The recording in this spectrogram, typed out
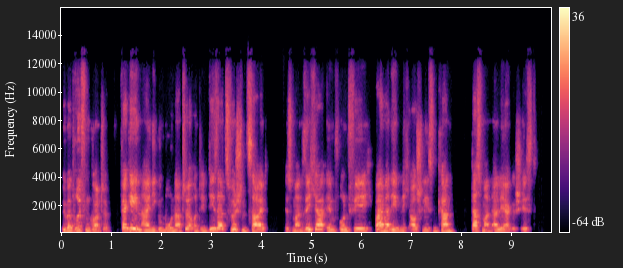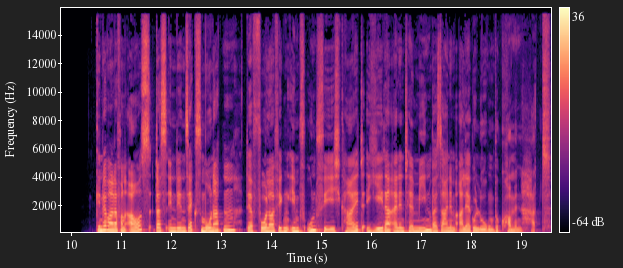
überprüfen konnte, vergehen einige Monate und in dieser Zwischenzeit ist man sicher impfunfähig, weil man eben nicht ausschließen kann, dass man allergisch ist. Gehen wir mal davon aus, dass in den sechs Monaten der vorläufigen Impfunfähigkeit jeder einen Termin bei seinem Allergologen bekommen hat.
